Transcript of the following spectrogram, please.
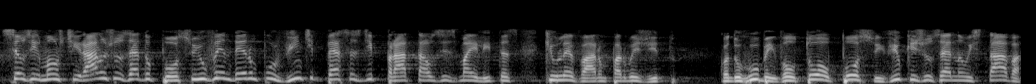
seus irmãos tiraram José do poço e o venderam por 20 peças de prata aos ismaelitas que o levaram para o Egito. Quando Rubem voltou ao poço e viu que José não estava,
